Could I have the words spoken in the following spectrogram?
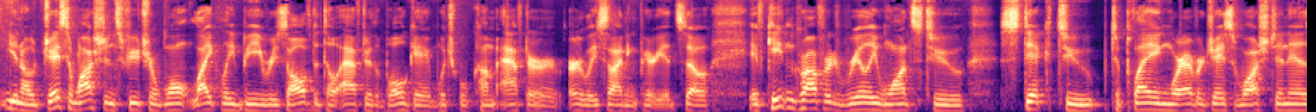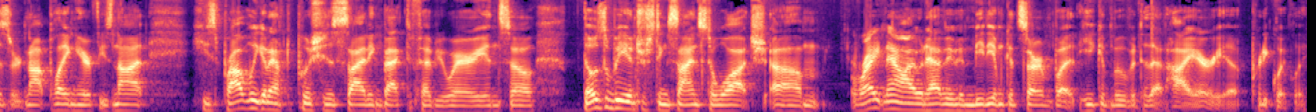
you know, Jason Washington's future won't likely be resolved until after the bowl game, which will come after early signing period. So, if Kitan Crawford really wants to stick to to playing wherever Jason Washington is, or not playing here if he's not, he's probably going to have to push his signing back to February. And so, those will be interesting signs to watch. Um, right now, I would have him in medium concern, but he could move into that high area pretty quickly.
